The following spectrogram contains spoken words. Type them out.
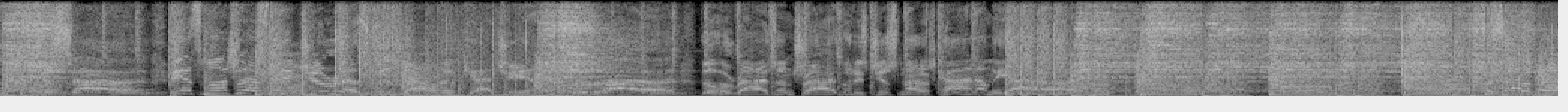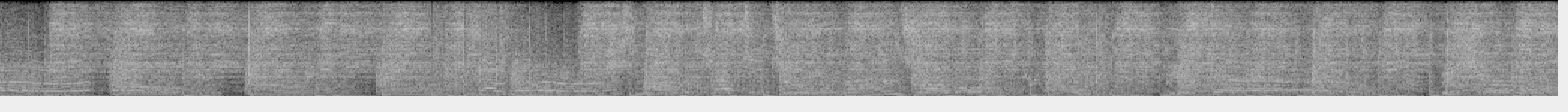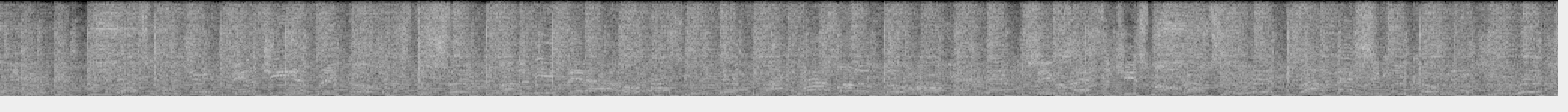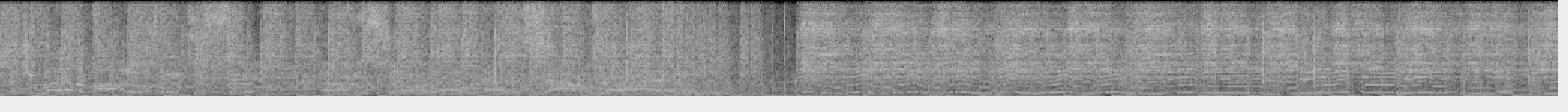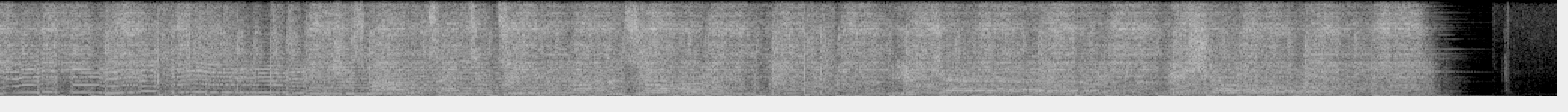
side. It's much less picturesque without her catching the light. The horizon tries, but it's just not as kind on the eye. Is that a bird?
